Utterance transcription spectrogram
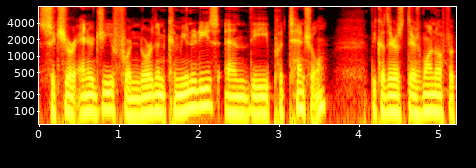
secure energy for northern communities and the potential, because there's there's one off of,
